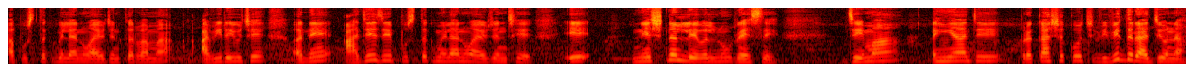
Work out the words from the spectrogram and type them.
આ પુસ્તક મેળાનું આયોજન કરવામાં આવી રહ્યું છે અને આજે જે પુસ્તક મેળાનું આયોજન છે એ નેશનલ લેવલનું રહેશે. જેમાં અહીંયા જે પ્રકાશકો વિવિધ રાજ્યોના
